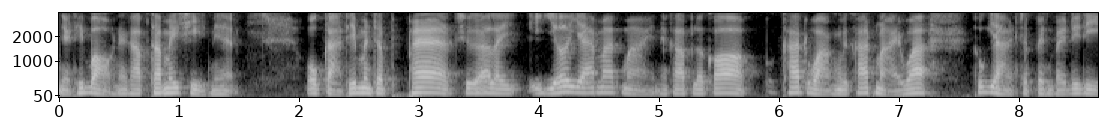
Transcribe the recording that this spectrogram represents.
อย่างที่บอกนะครับ ถ้าไม่ฉีดเนี่ยโอกาสที่มันจะแพร่เชื้ออะไรอีกเยอะแยะมากมายนะครับ แล้วก็คาดหวังหรือคาดหมายว่าทุกอย่างจะเป็นไปได้ดี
